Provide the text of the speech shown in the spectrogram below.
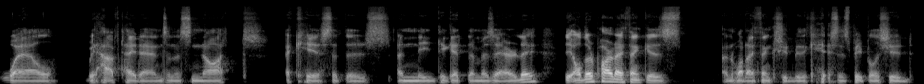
well, we have tight ends and it's not a case that there's a need to get them as early. The other part I think is, and what I think should be the case is people should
